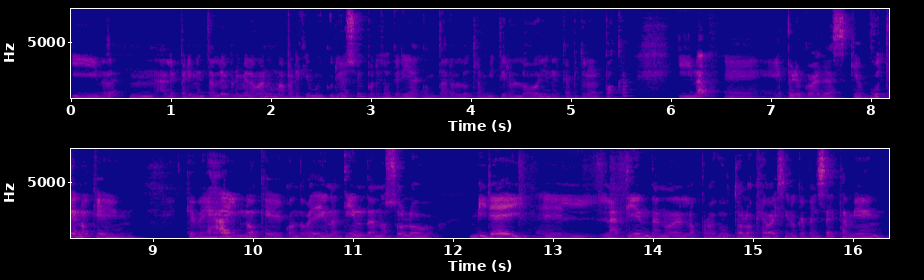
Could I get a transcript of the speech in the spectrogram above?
Y mm, al experimentarlo de primera mano me ha parecido muy curioso y por eso quería contároslo, transmitiroslo hoy en el capítulo del podcast. Y nada, eh, espero que, vayas, que os guste, ¿no? Que, que veáis, ¿no? Que cuando vayáis a una tienda no solo miréis la tienda, ¿no? Los productos a los que vais, sino que penséis también,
